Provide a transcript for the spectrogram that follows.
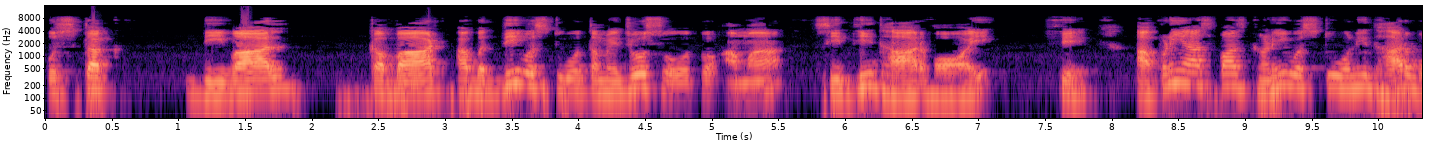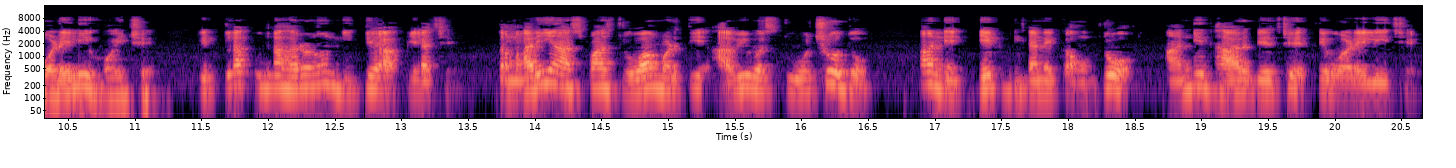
પુસ્તક દિવાલ, કબાટ આ બધી વસ્તુઓ તમે જોશો તો આમાં સીધી ધાર હોય છે. આપણી આસપાસ ઘણી વસ્તુઓની ધાર વળેલી હોય છે. કેટલાક ઉદાહરણો નીચે આપ્યા છે. તમારી આસપાસ જોવા મળતી આવી વસ્તુઓ શોધો અને એકબીજાને કહો, જો, આની ધાર જે છે તે વળેલી છે.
